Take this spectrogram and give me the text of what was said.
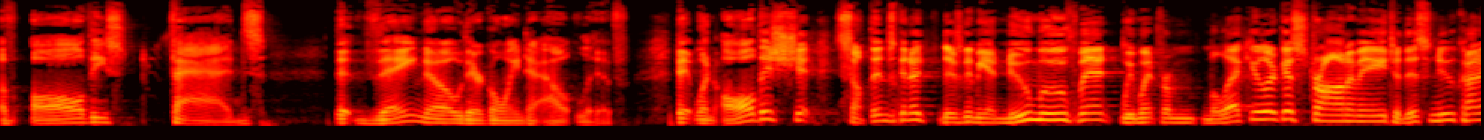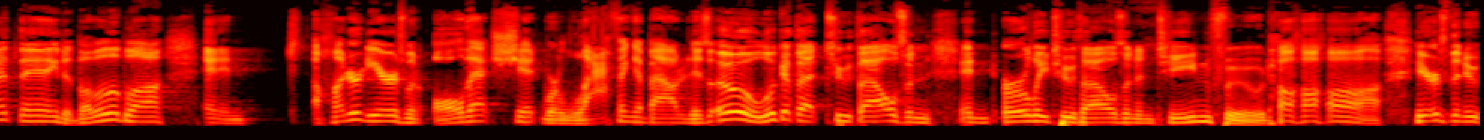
of all these fads that they know they're going to outlive. That when all this shit, something's gonna, there's gonna be a new movement. We went from molecular gastronomy to this new kind of thing to blah blah blah blah, and in a hundred years when all that shit we're laughing about it is oh look at that 2000 and early 2000 teen food ha ha ha here's the new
